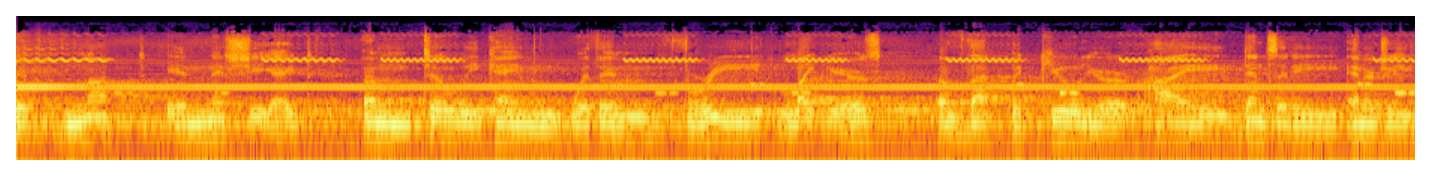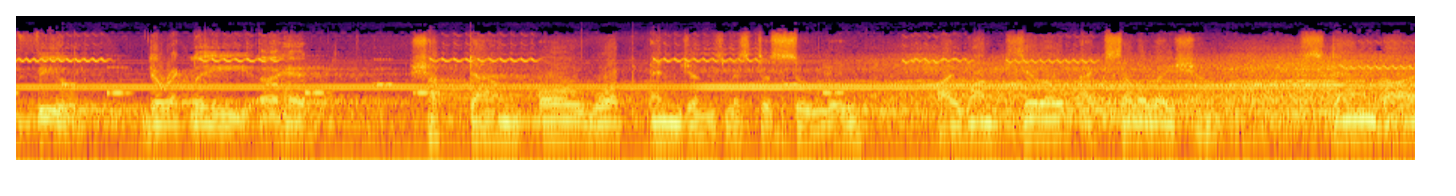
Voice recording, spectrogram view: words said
did not initiate until we came within three light years of that peculiar high density energy field directly ahead. Shut down all warp engines, Mr. Sulu. I want zero acceleration. Stand by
